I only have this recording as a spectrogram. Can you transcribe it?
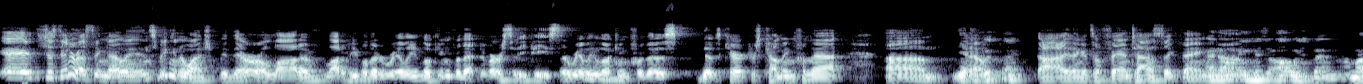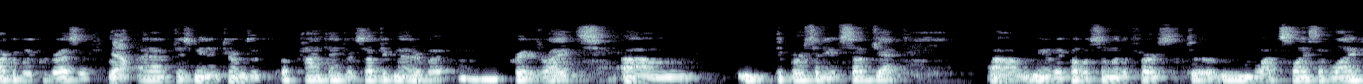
it's just interesting, though. And speaking to watch, there are a lot of lot of people that are really looking for that diversity piece. They're really Mhm. looking for those those characters coming from that. Um, you That's know, a good thing. I think it's a fantastic thing. And Um, Oni has always been remarkably progressive. yeah, and I don't just mean in terms of, of content or subject matter, but Mhm. creators' rights, um, diversity of subject. Um, you know, they published some of the first, uh, what, slice of life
